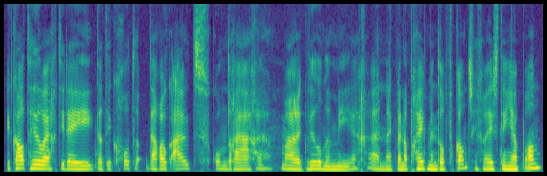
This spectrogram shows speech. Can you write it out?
ik had heel erg het idee dat ik God daar ook uit kon dragen. Maar ik wilde meer. En ik ben op een gegeven moment op vakantie geweest in Japan.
